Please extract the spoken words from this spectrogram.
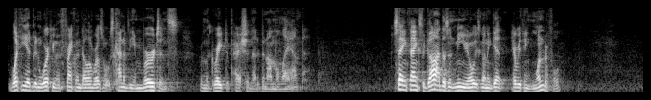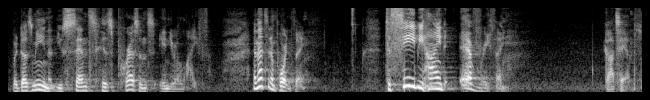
what he had been working with Franklin Delano Roosevelt was kind of the emergence from the Great Depression that had been on the land. Saying thanks to God doesn't mean you're always going to get everything wonderful, but it does mean that you sense His presence in your life. And that's an important thing to see behind everything God's hands,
